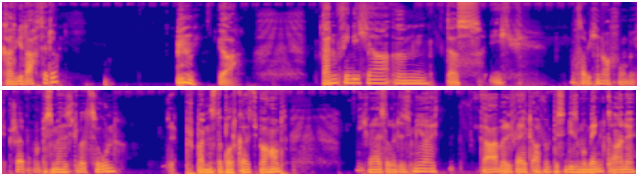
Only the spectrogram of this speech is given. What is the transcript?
gerade gedacht hätte. ja. Dann finde ich ja, ähm, dass ich, was habe ich hier noch vor mir? Ich beschreibe mal ein bisschen meine Situation. Der spannendste Podcast überhaupt. Ich weiß, aber das ist mir egal, weil ich vielleicht auch ein bisschen diesen Moment gerade,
